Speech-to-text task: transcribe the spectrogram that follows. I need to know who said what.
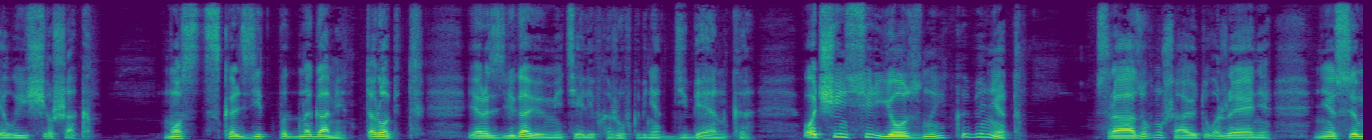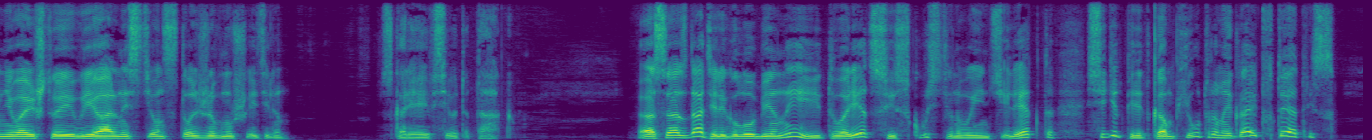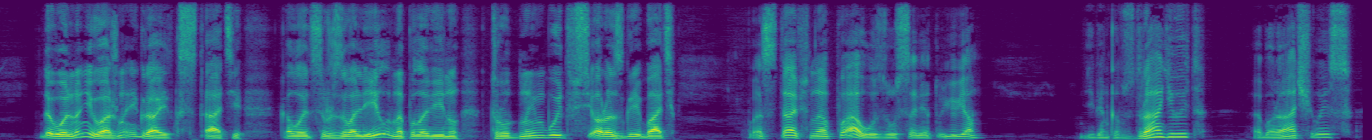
Speaker 1: Делаю еще шаг. Мост скользит под ногами, торопит. Я раздвигаю метель и вхожу в кабинет Дибенко. Очень серьезный кабинет. Сразу внушают уважение. Не сомневаюсь, что и в реальности он столь же внушителен. Скорее всего, это так. А создатель глубины и творец искусственного интеллекта сидит перед компьютером и играет в тетрис. Довольно неважно играет, кстати. Колодец уж завалило наполовину, трудно им будет все разгребать. Поставь на паузу, советую я. Дебенко вздрагивает, оборачиваясь.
